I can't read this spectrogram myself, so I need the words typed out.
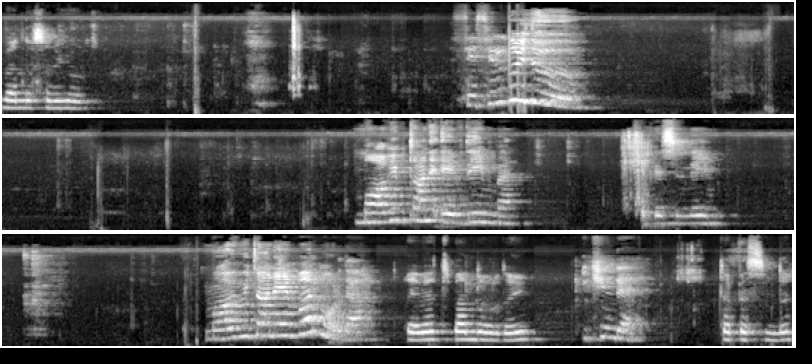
Ben de seni gördüm. Mavi bir tane evdeyim ben. Tepesindeyim. Mavi bir tane ev var mı orada? Evet ben de oradayım. İçinde. Tepesinde.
